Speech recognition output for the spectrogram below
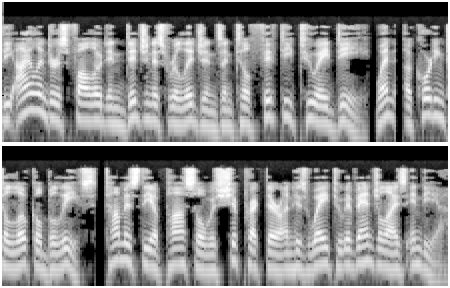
The islanders followed indigenous religions until 52 AD, when, according to local beliefs, Thomas the Apostle was shipwrecked there on his way to evangelize India.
